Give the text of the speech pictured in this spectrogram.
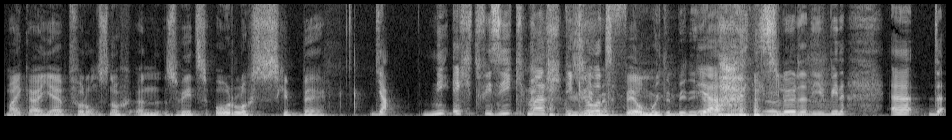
Maika, jij hebt voor ons nog een Zweeds oorlogsschip bij. ja, niet echt fysiek, maar ik wil het... met veel moeite Ja, binnengegaan. ik sleur dat hier binnen. Eh, de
